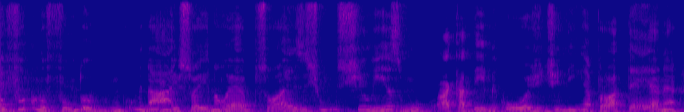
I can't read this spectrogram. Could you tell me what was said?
No fundo, no fundo, vamos combinar, isso aí não é só, existe um estilismo acadêmico hoje de linha pró-ateia, né?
